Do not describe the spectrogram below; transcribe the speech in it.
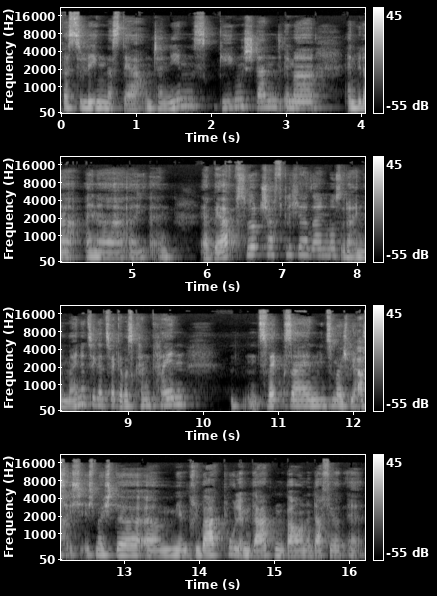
festzulegen, dass der Unternehmensgegenstand immer entweder einer, ein erwerbswirtschaftlicher sein muss oder ein gemeinnütziger Zweck, aber es kann kein Zweck sein, wie zum Beispiel, ach, ich, ich möchte ähm, mir einen Privatpool im Garten bauen und dafür äh,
